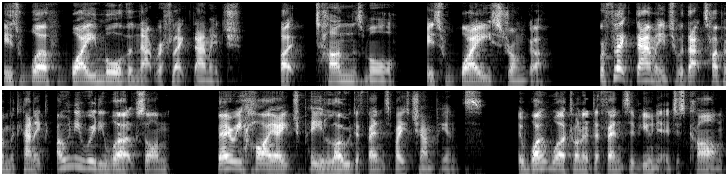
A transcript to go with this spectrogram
is worth way more than that reflect damage. Like tons more. It's way stronger. Reflect damage with that type of mechanic only really works on very high HP, low defense based champions. It won't work on a defensive unit. It just can't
